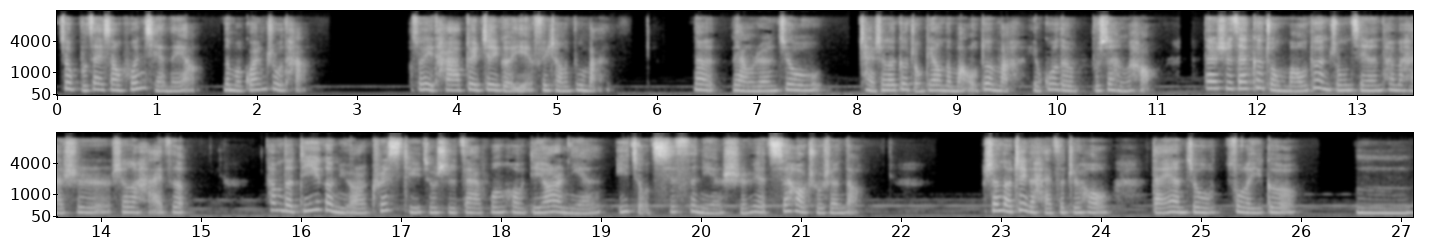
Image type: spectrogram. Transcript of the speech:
就不再像婚前那样那么关注他，所以他对这个也非常的不满。那两人就产生了各种各样的矛盾嘛，也过得不是很好。但是在各种矛盾中间，他们还是生了孩子。他们的第一个女儿 Christy 就是在婚后第二年，一九七四年十月七号出生的。生了这个孩子之后，达燕就做了一个，嗯，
